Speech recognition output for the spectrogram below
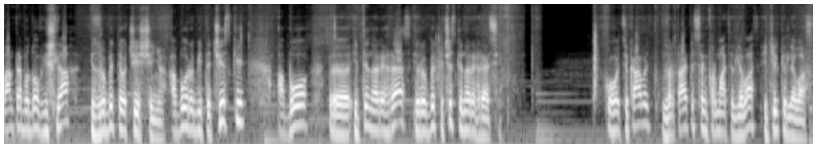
Вам треба довгий шлях і зробити очищення. Або робити чистки, або е, йти на регрес і робити чистки на регресі. Кого цікавить, звертайтеся, інформація для вас і тільки для вас.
